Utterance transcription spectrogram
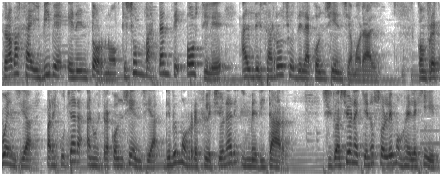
trabaja y vive en entornos que son bastante hostiles al desarrollo de la conciencia moral. Con frecuencia, para escuchar a nuestra conciencia debemos reflexionar y meditar, situaciones que no solemos elegir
